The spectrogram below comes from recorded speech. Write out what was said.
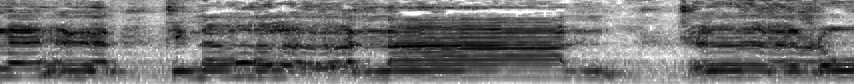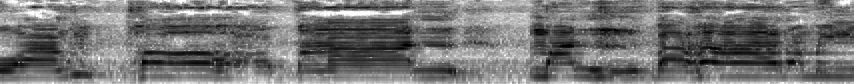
เงที่เนิ่นนานชื่อหลวงพ่อปาน มันบารมี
